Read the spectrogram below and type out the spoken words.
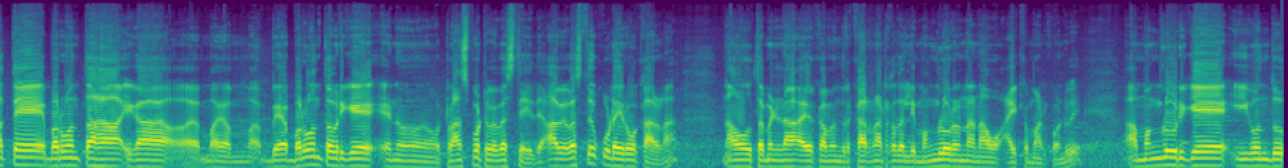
ಮತ್ತು ಬರುವಂತಹ ಈಗ ಬರುವಂಥವರಿಗೆ ಏನು ಟ್ರಾನ್ಸ್ಪೋರ್ಟ್ ವ್ಯವಸ್ಥೆ ಇದೆ. ಆ ವ್ಯವಸ್ಥೆ ಕೂಡ ಇರುವ ಕಾರಣ ನಾವು ತಮಿಳ್ನಾ ಕರ್ನಾಟಕದಲ್ಲಿ ಮಂಗಳೂರನ್ನು ನಾವು ಆಯ್ಕೆ ಮಾಡಿಕೊಂಡ್ವಿ. ಆ ಮಂಗಳೂರಿಗೆ ಈಗೊಂದು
